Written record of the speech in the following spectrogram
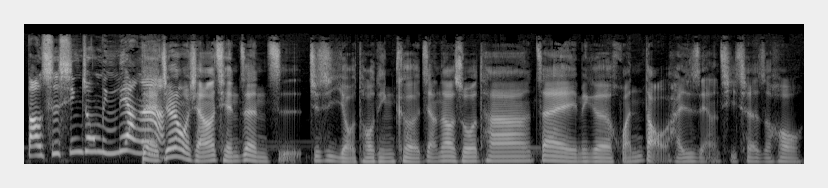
保持心中明对，就让我想到前阵子就是有偷听课讲到说他在那个环岛还是怎样骑车之后，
